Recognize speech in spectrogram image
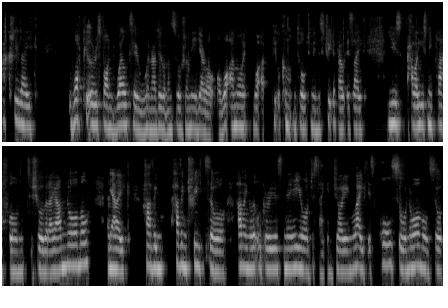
actually like what people respond well to when I do it on social media or, or what I'm what people come up and talk to me in the street about is like use how I use my platform to show that I am normal and yeah. like having having treats or having a little grazed knee or just like enjoying life is also normal. So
